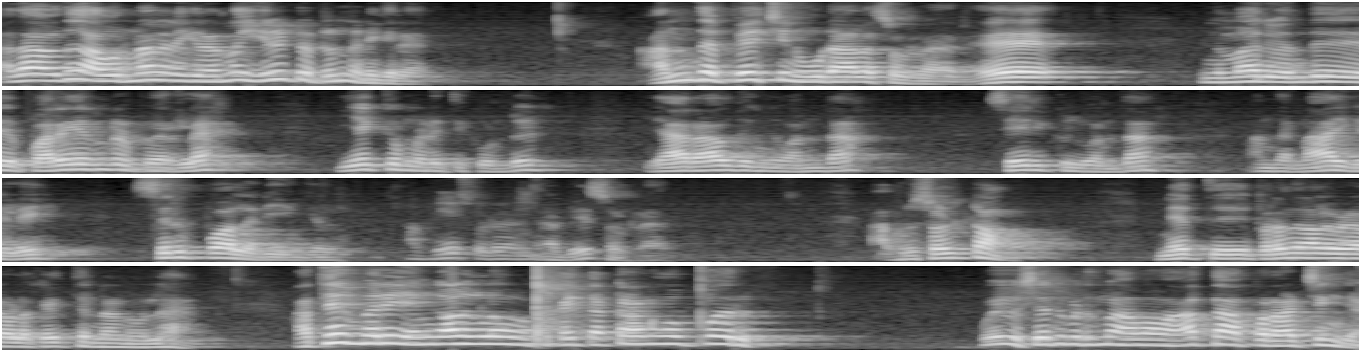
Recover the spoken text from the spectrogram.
அதாவது அவர் என்ன நினைக்கிறாருன்னா இருட்டட்டும்னு நினைக்கிறார். அந்த பேச்சின் ஊடால சொல்கிறாரு இந்த மாதிரி வந்து பறையன்ற பேரில் இயக்கம் நடத்தி கொண்டு யாராவது இங்கே வந்தால் சேரிக்குள் வந்தால் அந்த நாய்களை செருப்பால் அடியுங்கள். அப்படியே சொல்கிறாரு அப்படியே சொல்கிறாரு அவர் சொல்லிட்டோம். நேற்று பிறந்தநாள் விழாவில் கைத்தட்டானுல அதே மாதிரி எங்கள் ஆளுங்களும் கை தட்டானுங்க பாரு போய் செருப்படுத்துமா அவன் ஆத்தா அப்பர் அடிச்சுங்க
